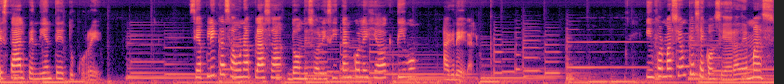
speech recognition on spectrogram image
está al pendiente de tu correo. Si aplicas a una plaza donde solicitan colegiado activo, agrégalo. Información que se considera de más.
